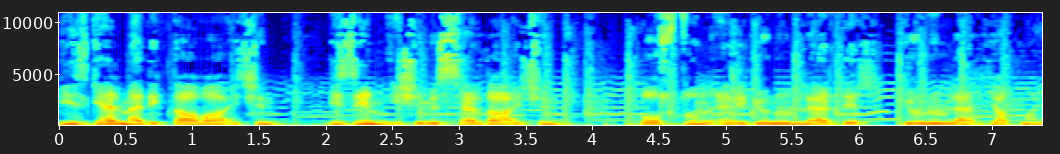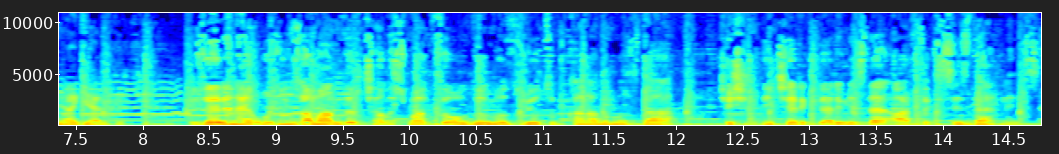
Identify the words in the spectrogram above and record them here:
Biz gelmedik dava için, bizim işimiz sevda için. Dostun evi gönüllerdir, gönüller yapmaya geldik. Üzerine uzun zamandır çalışmakta olduğumuz YouTube kanalımızda çeşitli içeriklerimizle artık sizlerleyiz.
